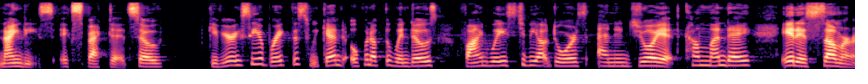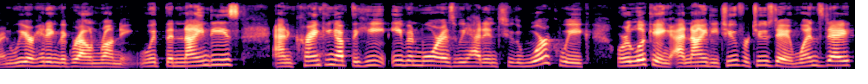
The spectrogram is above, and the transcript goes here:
90s expected. So Give your AC a break this weekend, open up the windows, find ways to be outdoors, and enjoy it. Come Monday, it is summer, and we are hitting the ground running with the 90s and cranking up the heat even more as we head into the work week. We're looking at 92 for Tuesday and Wednesday.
